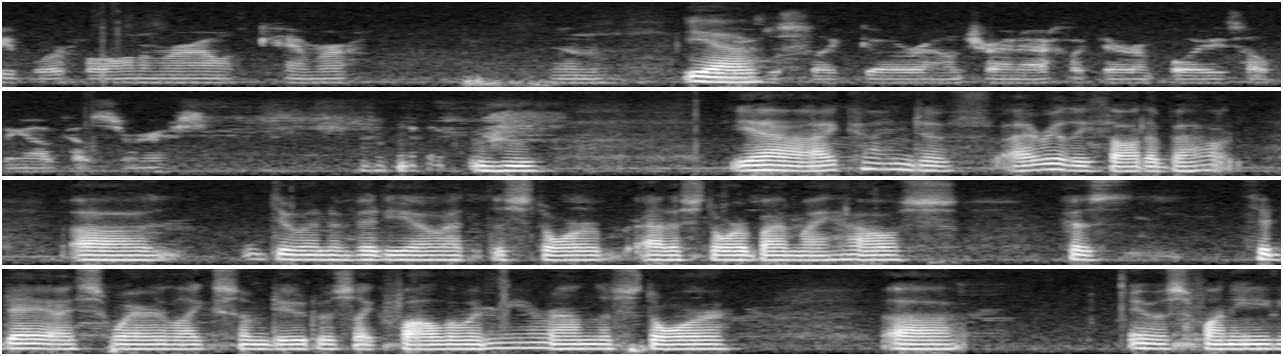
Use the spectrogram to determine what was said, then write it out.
people were following them around with a camera, and Yeah, just like go around trying to act like they're employees helping out customers. hmm Yeah, I kind of, I really thought about uh, doing a video at the store, at a store by my house, because today I swear, like, some dude was, like, following me around the store. Uh, it was funny.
